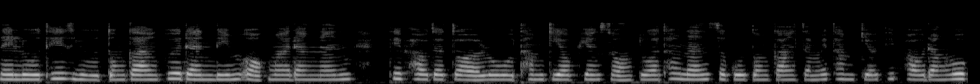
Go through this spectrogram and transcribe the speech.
ในรูที่อยู่ตรงกลางเพื่อดันลิ้มออกมาดังนั้น ที่เพาจะเจาะรูทำเกลียวเพียงสองตัวเท่านั้น สกรูตรงกลางจะไม่ทำเกลียวที่เพาดังรูป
